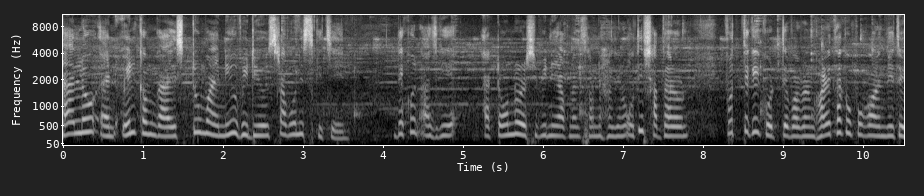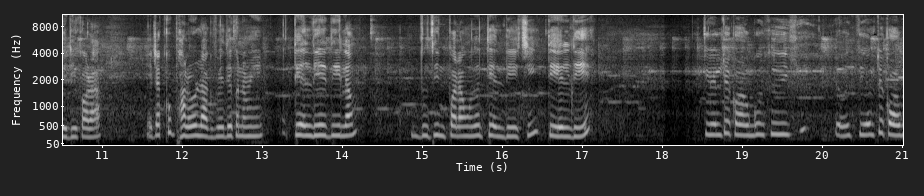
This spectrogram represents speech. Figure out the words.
Hello and welcome guys to my new video Shrabani's kitchen. দেখুন, আজকে একটা অন্য রেসিপি নিয়ে আপনাদের সামনে হাজির। অতি সাধারণ, প্রত্যেকেই করতে পারবেন। ঘরে থাকা উপকরণ দিয়ে তৈরি করা। এটা খুব ভালো লাগবে। দেখুন, আমি তেল দিয়ে দিলাম। দু তিন পালা মতো তেল দিয়েছি। তেল দিয়ে তেলটা গরম করতে দিয়েছি। এবার তেলটা গরম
